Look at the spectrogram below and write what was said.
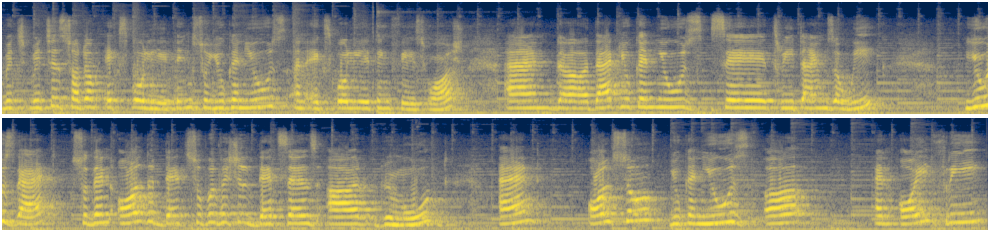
which, which is sort of exfoliating. So you can use an exfoliating face wash and uh, that you can use say three times a week. Use that so then all the dead superficial dead cells are removed and also you can use a, an oil-free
